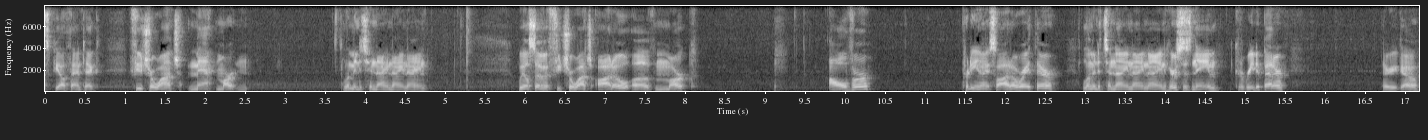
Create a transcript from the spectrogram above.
SP Authentic. Future watch, Matt Martin. Limited to 999. We also have a Future Watch auto of Mark Olver. Pretty nice auto right there limited to 999. Here's his name. You could read it better. There you go.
